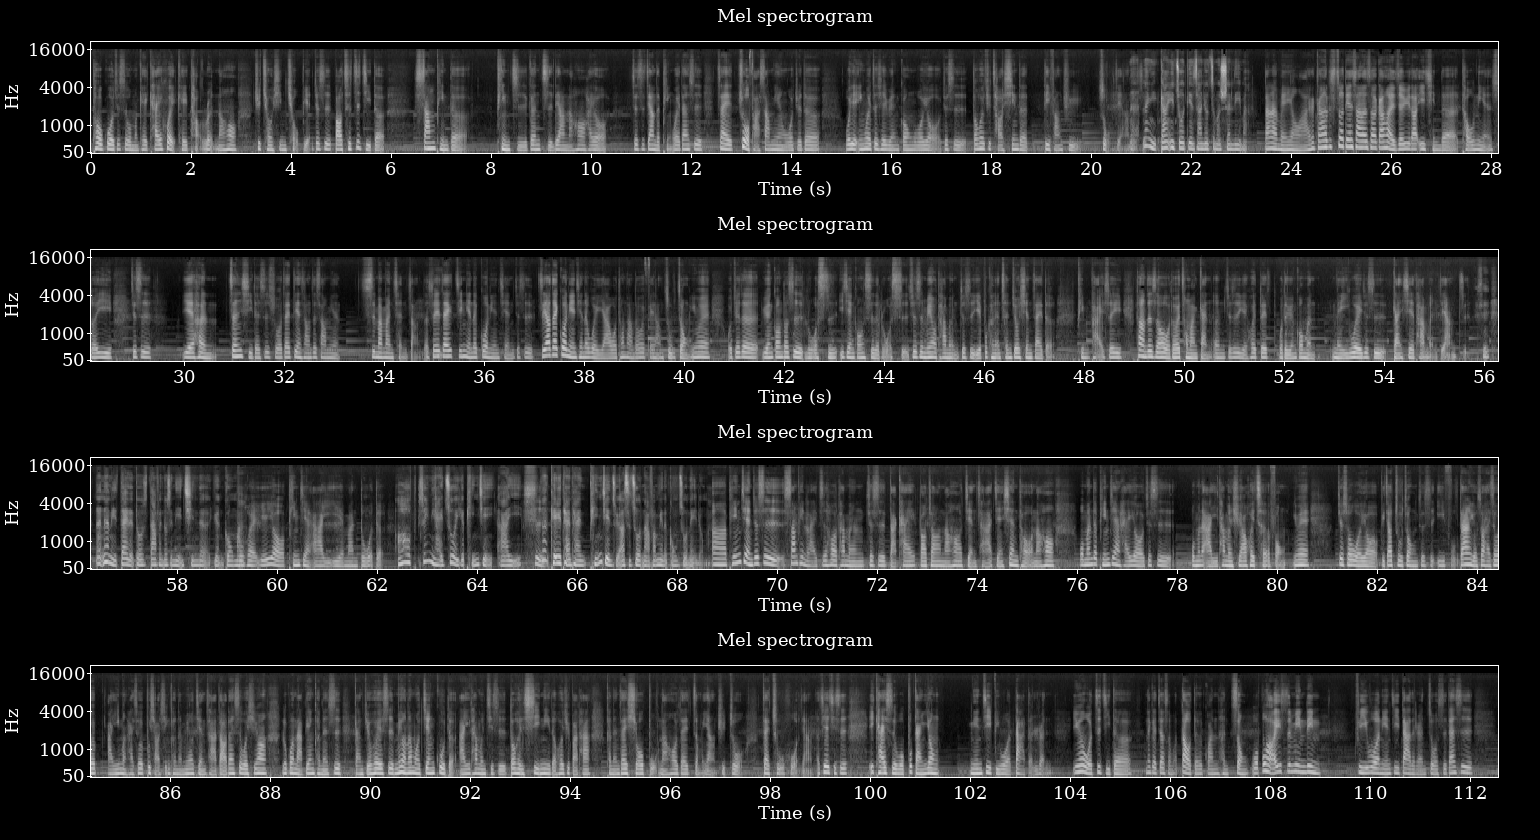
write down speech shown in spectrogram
透过就是我们可以开会，可以讨论，然后去求新求变，就是保持自己的商品的品质跟质量，然后还有就是这样的品味。但是在做法上面，我觉得我也因为这些员工，我有就是都会去朝新的地方去做这样。那那你刚一做电商就这么顺利吗？当然没有啊，刚刚做电商的时候刚好也就遇到疫情的头年，所以就是。也很珍惜的是说，在电商这上面，是慢慢成长的。所以在今年的过年前，就是只要在过年前的尾牙，我通常都会非常注重，因为我觉得员工都是螺丝，一间公司的螺丝，就是没有他们，就是也不可能成就现在的品牌。所以通常这时候我都会充满感恩，就是也会对我的员工们。每一位就是感谢他们这样子，是那那你带的都是大部分都是年轻的员工吗？不会，也有品检阿姨，也蛮多的哦。所以你还做一个品检阿姨，是那可以谈谈品检主要是做哪方面的工作内容吗？呃，品检就是商品来之后，他们就是打开包装，然后检查剪线头，然后我们的品检还有就是我们的阿姨他们需要会车缝，因为。就说我有比较注重就是衣服，当然有时候还是会阿姨们还是会不小心可能没有检查到，但是我希望如果哪边可能是感觉会是没有那么坚固的，阿姨他们其实都很细腻的会去把它可能再修补，然后再怎么样去做再出货这样。而且其实一开始我不敢用年纪比我大的人，因为我自己的那个叫什么道德观很重，我不好意思命令。比我年纪大的人做事，但是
